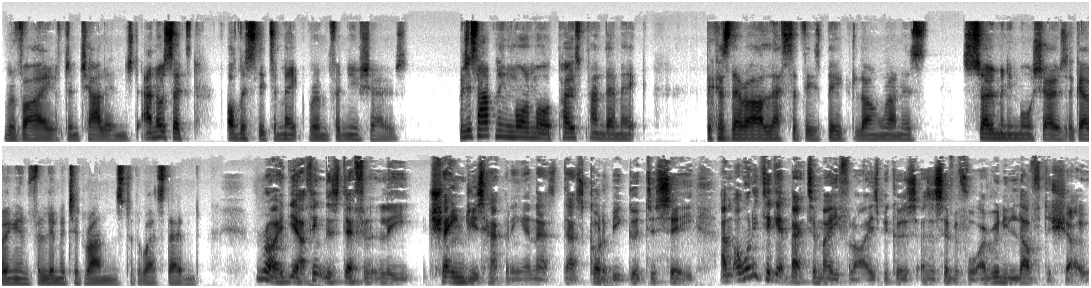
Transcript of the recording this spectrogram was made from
revived and challenged, and also obviously to make room for new shows, which is happening more and more post pandemic because there are less of these big long runners so many more shows are going in for limited runs to the West End. Right, yeah, I think there's definitely changes happening, and that's that's got to be good to see. Um, I wanted to get back to Mayflies because, as I said before, I really loved the show.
